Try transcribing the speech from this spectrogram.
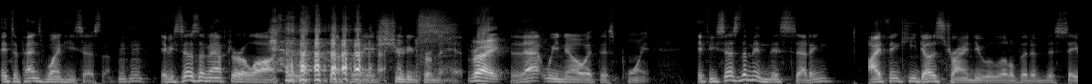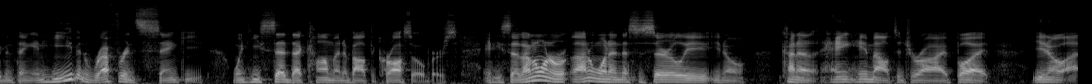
It depends when he says them. Mm-hmm. If he says them after a loss, there's definitely shooting from the hip. Right. That we know at this point. If he says them in this setting, I think he does try and do a little bit of this Saban thing, and he even referenced Sankey when he said that comment about the crossovers, and he said, "I don't want to, I don't want to necessarily, you know, kind of hang him out to dry, but." You know,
